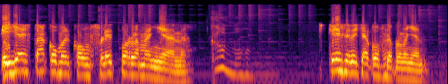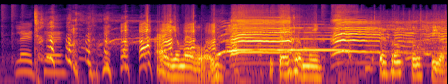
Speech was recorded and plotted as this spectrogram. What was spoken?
ella está como el conflet por la mañana. ¿Cómo? ¿Qué se le echa al conflet por la mañana? Leche. Ay, yo me voy. Ustedes son muy, ustedes son sucios.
